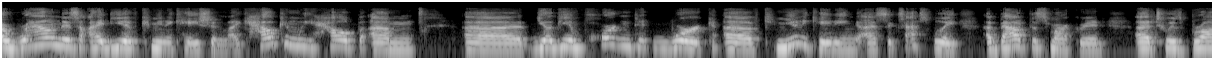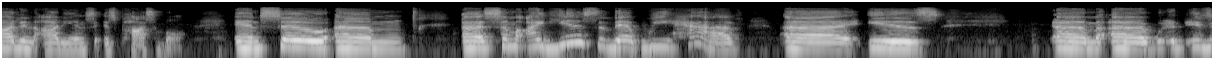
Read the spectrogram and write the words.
around this idea of communication. Like, how can we help um, uh, you know, the important work of communicating uh, successfully about the smart grid uh, to as broad an audience as possible. And so um, uh, some ideas that we have uh, is, um, uh, is,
